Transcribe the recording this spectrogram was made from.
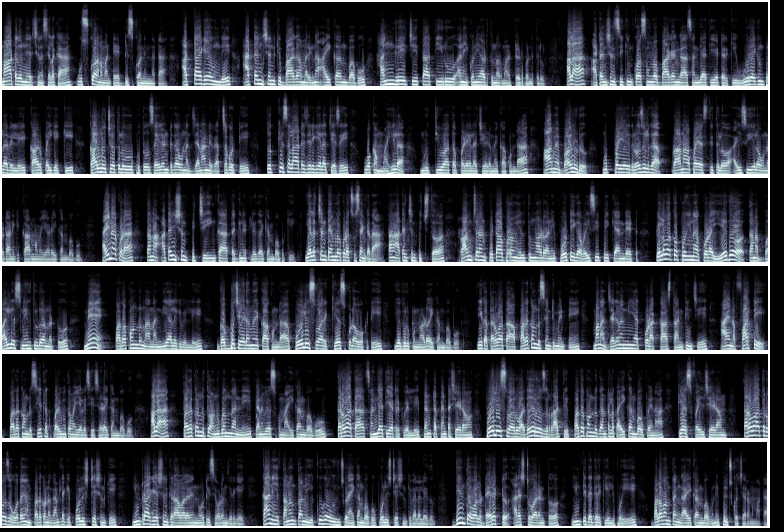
మాటలు నేర్చిన శిలక ఉస్కో అనమంటే డిస్కో అనిందట. అట్టాగే ఉంది అటెన్షన్కి బాగా మరిగిన ఐకాన్ బాబు హంగ్రీ చీతా తీరు అని కొనియాడుతున్నారు మన ట్రేడ్ పండితులు. అలా అటెన్షన్ సీకింగ్ కోసంలో భాగంగా సంధ్యా థియేటర్కి ఊరేగింపులా వెళ్ళి కారు పైకెక్కి కాళ్ళు చేతులు ఊపుతూ సైలెంట్గా ఉన్న జనాన్ని రెచ్చగొట్టి తొక్కిసలాట జరిగేలా చేసి ఒక మహిళ మృత్యువాత పడేలా చేయడమే కాకుండా ఆమె బాలుడు ముప్పై ఐదు రోజులుగా ప్రాణాపాయ స్థితిలో ఐసీయూలో ఉండటానికి కారణమయ్యాడు ఐకాన్ బాబు. అయినా కూడా తన అటెన్షన్ పిచ్చి ఇంకా తగ్గినట్లేదు ఐకన్ బాబుకి. ఎలక్షన్ టైంలో కూడా చూసాం కదా తన అటెన్షన్ పిచ్చితో రామ్ చరణ్ పిఠాపురం వెళ్తున్నాడు అని పోటీగా వైసీపీ క్యాండిడేట్ పిలవకపోయినా కూడా ఏదో తన బాల్య స్నేహితుడు అన్నట్టు మే పదకొండు నా నంద్యాలకి వెళ్ళి గబ్బు చేయడమే కాకుండా పోలీసు వారి కేసు కూడా ఒకటి ఎదుర్కొన్నాడు ఐకన్ బాబు. ఇక తర్వాత పదకొండు సెంటిమెంట్ని మన జగనన్నయ్య కూడా కాస్త అంటించి ఆయన పార్టీ పదకొండు సీట్లకు పరిమితం అయ్యేలా చేశాడు ఐకాన్ బాబు. అలా పదకొండుతో అనుబంధాన్ని పెనవేసుకున్న ఐకాన్ బాబు తర్వాత సంధ్యా థియేటర్కి వెళ్ళి పెంట పెంట చేయడం పోలీసు వారు అదే రోజు రాత్రి పదకొండు గంటలకు ఐకాన్ బాబు పైన కేసు ఫైల్ చేయడం తర్వాత రోజు ఉదయం పదకొండు గంటలకి పోలీస్ స్టేషన్కి ఇంట్రాగేషన్కి రావాలని నోటీస్ ఇవ్వడం జరిగాయి. కానీ తనను తాను ఎక్కువగా ఊహించుకున్న ఐకాన్ బాబు పోలీస్ స్టేషన్కి వెళ్ళలేదు. దీంతో వాళ్ళు డైరెక్ట్ అరెస్ట్ వారెంట్తో ఇంటి దగ్గరికి వెళ్ళిపోయి బలవంతంగా ఐకాన్ బాబుని పిలుచుకొచ్చారనమాట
